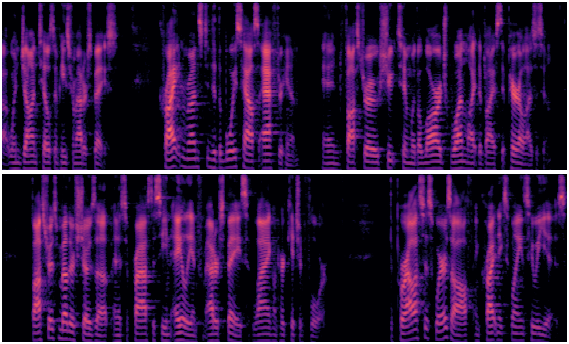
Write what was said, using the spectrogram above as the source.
uh, when John tells him he's from outer space. Crichton runs into the boy's house after him, and Fostro shoots him with a large one light device that paralyzes him. Fostro's mother shows up and is surprised to see an alien from outer space lying on her kitchen floor. The paralysis wears off, and Crichton explains who he is.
